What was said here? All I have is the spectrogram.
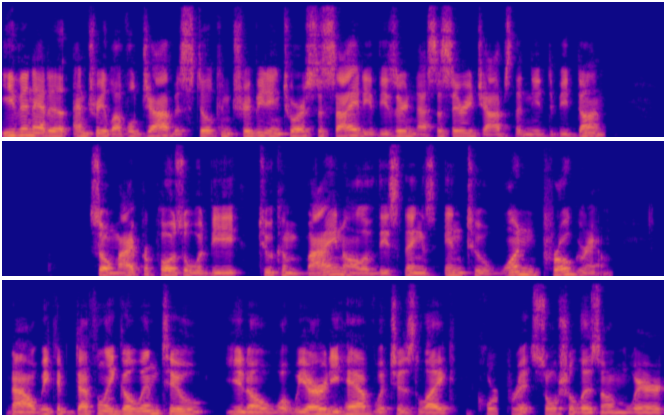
even at an entry level job is still contributing to our society these are necessary jobs that need to be done so my proposal would be to combine all of these things into one program. Now we could definitely go into, you know, what we already have, which is like corporate socialism where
